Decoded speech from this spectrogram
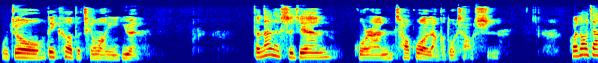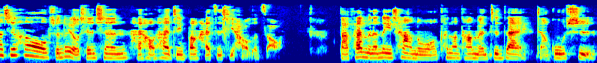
我就立刻的前往医院。等待的时间果然超过了两个多小时。回到家之后，神队友先生还好，他已经帮孩子洗好了澡。打开门的那一刹那，看到他们正在讲故事。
